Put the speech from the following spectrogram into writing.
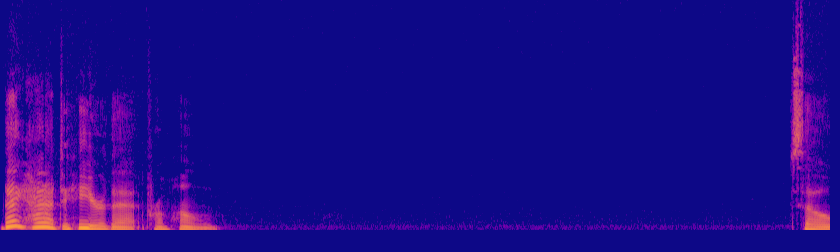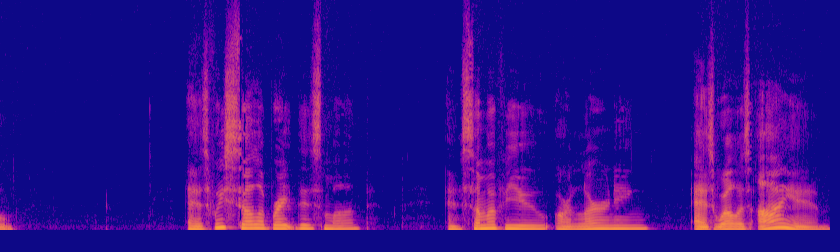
they had to hear that from home. So, as we celebrate this month, and some of you are learning, as well as I am,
